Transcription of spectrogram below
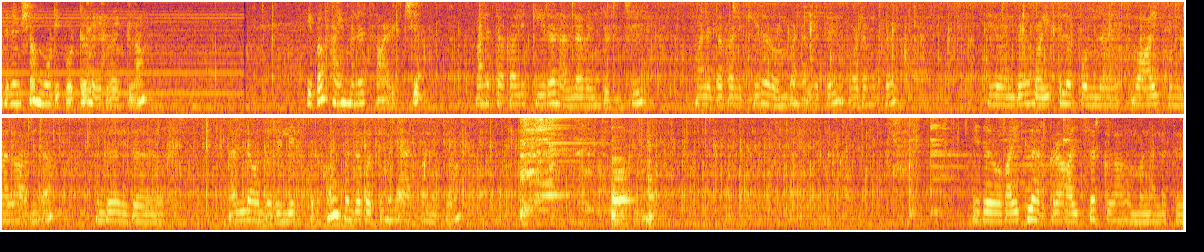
அஞ்சு நிமிஷம் மூடி போட்டு வேக வைக்கலாம். இப்போ ஃபைவ் மினிட்ஸ் ஆயிடுச்சு. மணத்தக்காளி கீரை நல்லா வெந்துடுச்சு. மணத்தக்காளி கீரை ரொம்ப நல்லது உடம்புக்கு. இது வந்து வயிற்றில் புண்ணு வாய் புண்ணெல்லாம் இருந்தால் வந்து இது நல்ல வந்து ரிலீஃப் கொடுக்கும். கொஞ்சம் கொத்தமல்லி ஆட் பண்ணிக்கலாம். இது வயிற்றில் இருக்கிற அல்சருக்கெல்லாம் ரொம்ப நல்லது.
